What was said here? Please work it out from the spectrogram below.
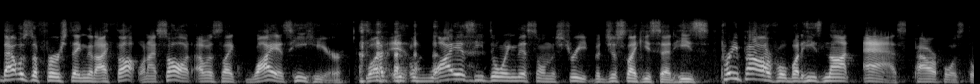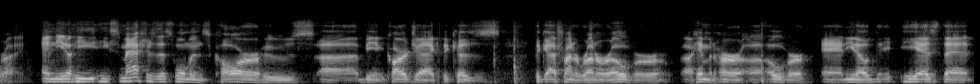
That was the first thing that I thought when I saw it. I was like, why is he here? What is why is he doing this on the street? But just like you said, he's pretty powerful, but he's not as powerful as Thor. Right. And you know, he he smashes this woman's car who's uh, being carjacked because the guy trying to run her over, uh, him and her uh, over, and you know th- he has that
